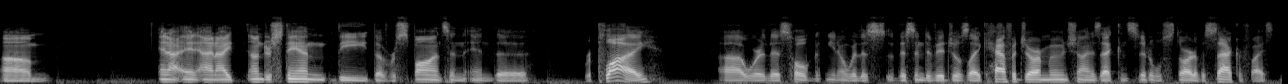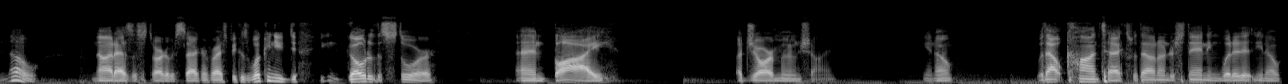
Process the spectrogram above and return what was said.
um, and I and, I understand the the response and and the reply uh, where this whole you know where this this individual's like half a jar moonshine is that considerable start of a sacrifice no not as a start of a sacrifice because what can you do you can go to the store and buy a jar of moonshine you know without context, without understanding what it you know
